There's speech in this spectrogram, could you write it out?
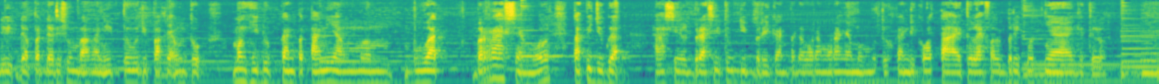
didapat dari sumbangan itu dipakai untuk menghidupkan petani yang membuat beras yang mul, tapi juga hasil beras itu diberikan pada orang-orang yang membutuhkan di kota itu level berikutnya gitu loh. Hmm.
